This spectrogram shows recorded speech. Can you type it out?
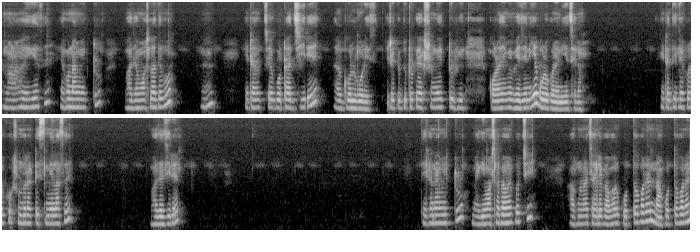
নাড়া হয়ে গিয়েছে এখন আমি একটু ভাজা মশলা দেব। হুম, এটা হচ্ছে গোটা জিরে আর গোলমরিচ। এটাকে দুটোকে একসঙ্গে একটু কড়াই আমি ভেজে নিয়ে গুঁড়ো করে নিয়েছিলাম। এটা দিলে পরে খুব সুন্দর একটা স্মেল আসে। ভাজা জিরের। তো এখানে আমি একটু ম্যাগি মশলা ব্যবহার করছি। আপনারা চাইলে ব্যবহার করতেও পারেন, না করতেও পারেন।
